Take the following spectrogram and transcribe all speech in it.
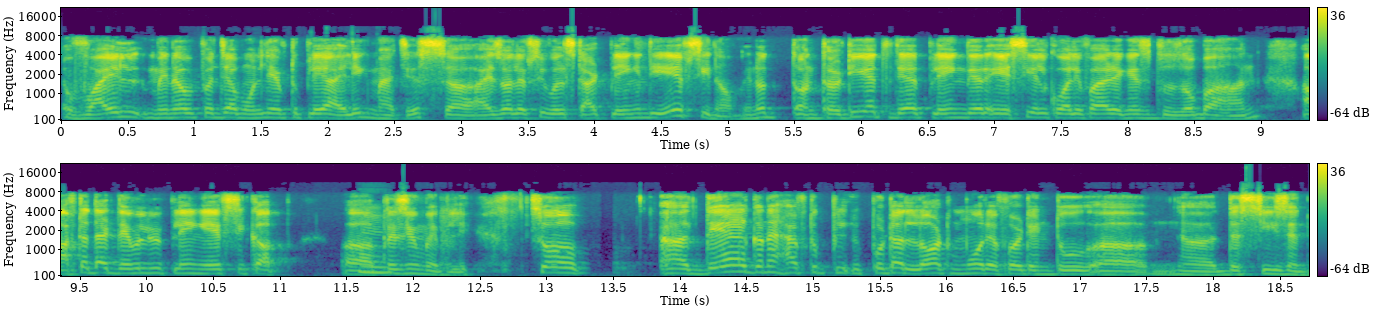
while Minerva Punjab only have to play I League matches, uh, Aizawl FC will start playing in the AFC now. You know, on 30th they are playing their ACL qualifier against Zob Ahan. After that, they will be playing AFC Cup, uh, presumably. So uh, they are gonna have to p- put a lot more effort into uh, uh, this season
